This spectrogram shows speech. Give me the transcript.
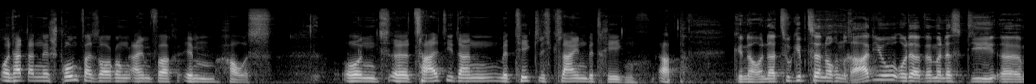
und hat dann eine Stromversorgung einfach im Haus und äh, zahlt die dann mit täglich kleinen Beträgen ab. Genau, und dazu gibt es ja noch ein Radio oder wenn man das die äh,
